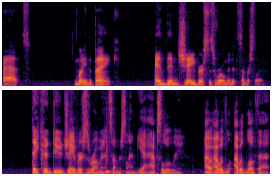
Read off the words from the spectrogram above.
at Money in the Bank and then Jay versus Roman at SummerSlam? They could do Jay versus Roman at SummerSlam. Yeah, absolutely. I, I would I would love that.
